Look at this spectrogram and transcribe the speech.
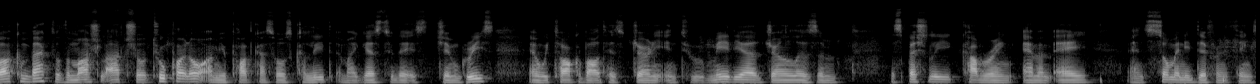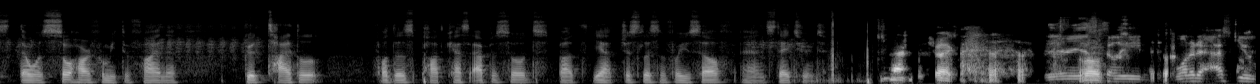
Welcome back to the Martial Arts Show 2.0. I'm your podcast host Khalid, and my guest today is Jim Gries, and we talk about his journey into media, journalism, especially covering MMA and so many different things. That was so hard for me to find a good title for this podcast episode, but yeah, just listen for yourself and stay tuned. Back on track. There he Well- is, Khalid. Wanted to ask you.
